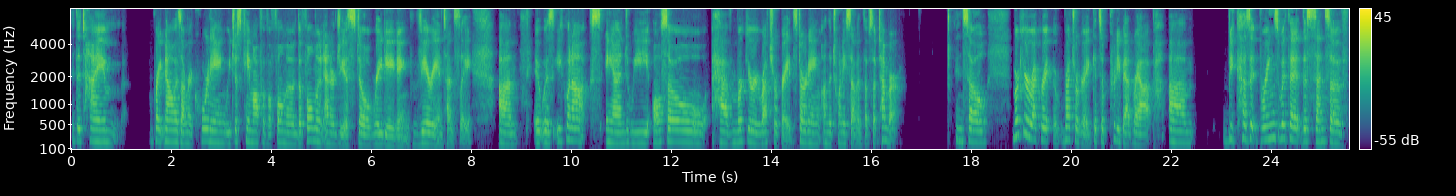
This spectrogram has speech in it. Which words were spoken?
At the time, right now, as I'm recording, we just came off of a full moon. The full moon energy is still radiating very intensely. Um, it was equinox, and we also have Mercury retrograde starting on the 27th of September. And so, Mercury retrograde gets a pretty bad rap um, because it brings with it the sense of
